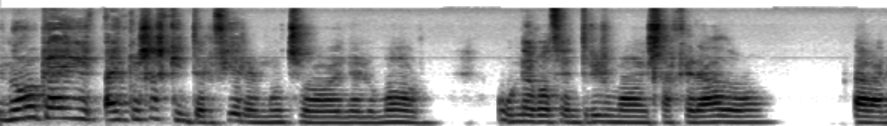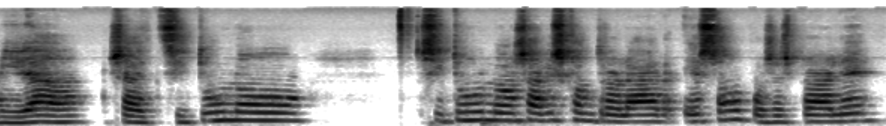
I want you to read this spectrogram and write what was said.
y luego que hay, hay cosas que interfieren mucho en el humor. Un egocentrismo exagerado, la vanidad. O sea, si tú no, si tú no sabes controlar eso, pues es probable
